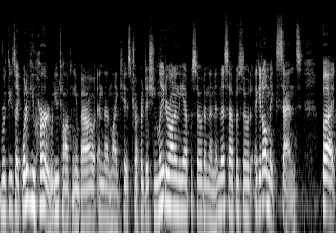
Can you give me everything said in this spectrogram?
Ruthie's like, "What have you heard? What are you talking about?" And then like his trepidation later on in the episode, and then in this episode, like it all makes sense, but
